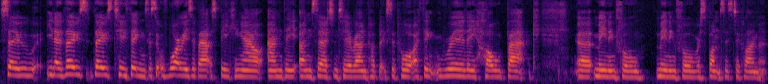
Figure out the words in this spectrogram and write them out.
So, you know, those those two things, the sort of worries about speaking out and the uncertainty around public support, I think really hold back uh, meaningful meaningful responses to climate.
